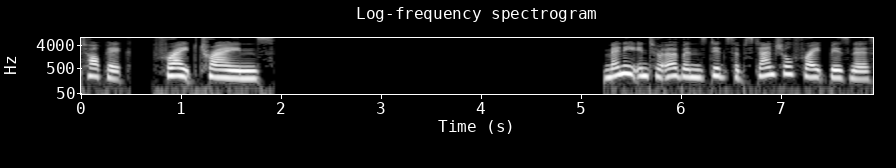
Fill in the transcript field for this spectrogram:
Topic: Freight trains. Many interurbans did substantial freight business.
